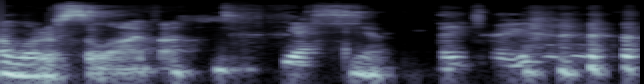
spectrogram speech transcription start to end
a lot of saliva. Yes. Yeah they do. but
